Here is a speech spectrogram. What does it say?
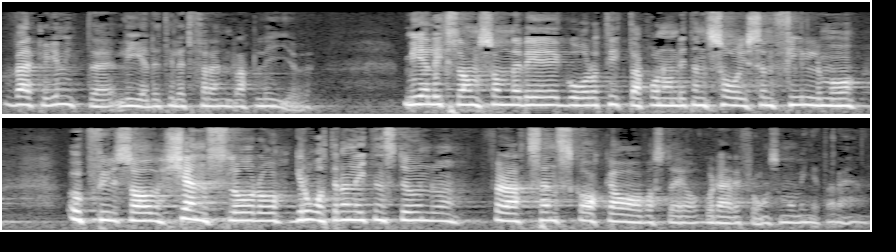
verkligen inte leder till ett förändrat liv. Mer liksom som när vi går och tittar på någon liten sorgsen film och uppfylls av känslor och gråter en liten stund för att sen skaka av oss det och gå därifrån som om inget hade hänt.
